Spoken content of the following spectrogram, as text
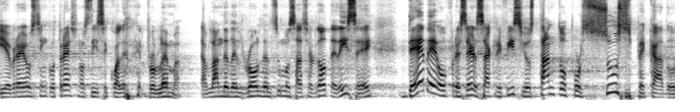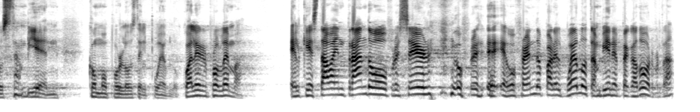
Y Hebreos 5.3 nos dice cuál es el problema. Hablando del rol del sumo sacerdote, dice, debe ofrecer sacrificios tanto por sus pecados también como por los del pueblo. ¿Cuál era el problema? El que estaba entrando a ofrecer eh, ofrenda para el pueblo también el pecador, ¿verdad?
